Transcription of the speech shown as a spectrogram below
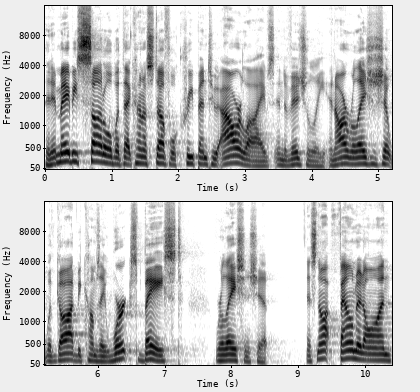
And it may be subtle, but that kind of stuff will creep into our lives individually, and our relationship with God becomes a works based relationship. It's not founded on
